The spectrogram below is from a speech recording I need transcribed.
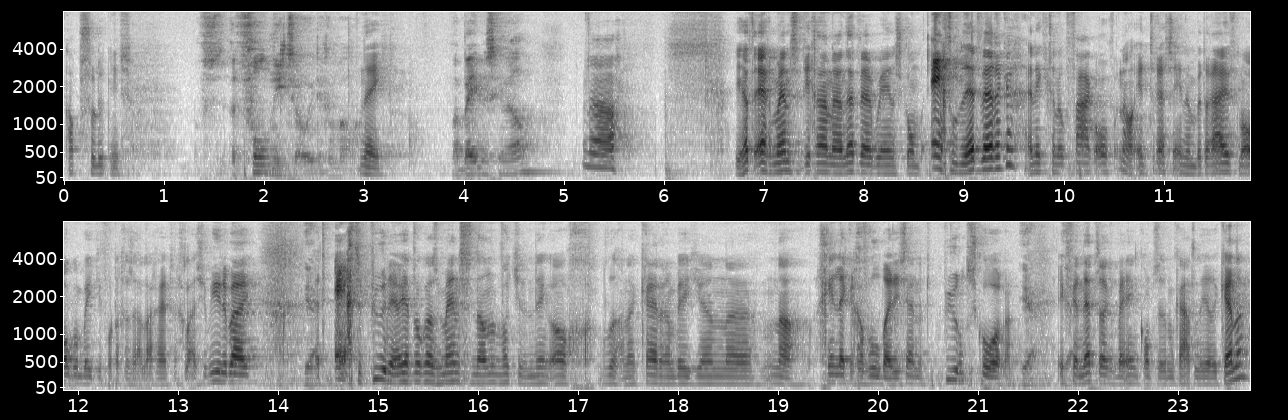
absoluut niet. Of het voelt niet zo in ieder geval. Nee. Maar ben je misschien wel? Nou, Je hebt echt mensen die gaan naar een netwerkbijeenkomst echt om netwerken. En ik ging ook vaak over nou, interesse in een bedrijf, maar ook een beetje voor de gezelligheid. Een glaasje bier erbij. Ja. Het echte puur. Je hebt ook eens mensen, dan word je dan denk, oh, dan krijg je er een beetje een, eh, nou, geen lekker gevoel bij. Die zijn het puur om te scoren. Ja. Ik ja. vind netwerkbijeenkomsten om elkaar te leren kennen.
